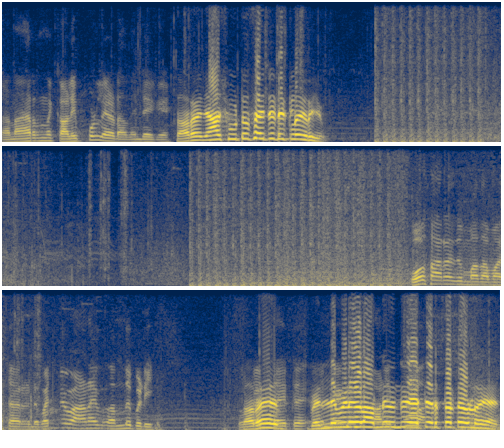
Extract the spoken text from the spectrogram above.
കാണാറുന്ന കളിപ്പുള്ളിയാടാ അതിന്റെയൊക്കെ സാറേ ഞാൻ ഷൂട്ടർ സൈറ്റ് ഡിക്ലെയർ ചെയ്യും. ഓ സാറേ ചുമ്മാ തമാശ പറയുന്നുണ്ട് പറ്റുവാണെ വന്ന് പിടി. സാറേ വെല്ലുവിളികൾ അന്ന് ഏറ്റെടുത്തേ ഏറ്റെടുത്തിട്ടേ ഉള്ളൂ ഞാൻ.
